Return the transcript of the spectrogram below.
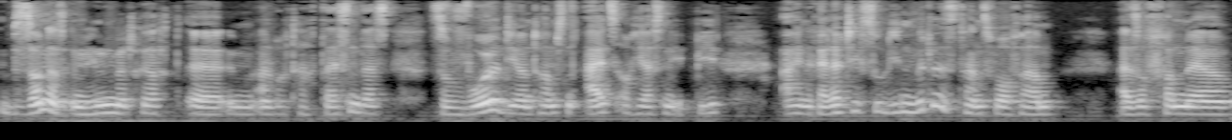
Besonders im Hinbetracht, äh, im Anbetracht dessen, dass sowohl Dion Thompson als auch Yasin Itbi einen relativ soliden Mitteldistanzwurf haben. Also von der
